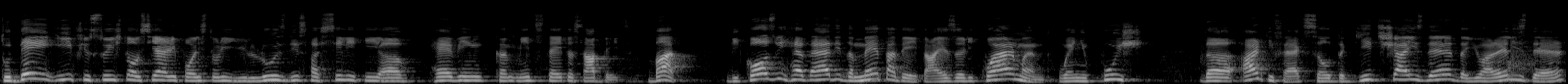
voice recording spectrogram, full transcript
today, if you switch to OCI repository, you lose this facility of having commit status updates. But because we have added the metadata as a requirement when you push the artifacts, so the git SHA is there, the URL is there,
